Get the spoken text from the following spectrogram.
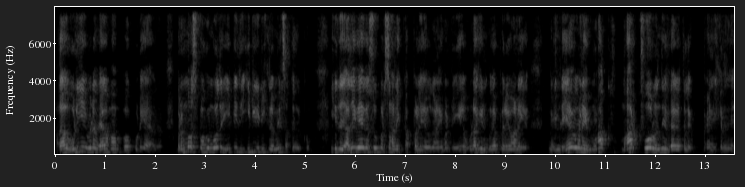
அதாவது ஒளியை விட வேகமாக போகக்கூடிய பிரம்மோஸ் போகும்போது இடி இடி இடிக்கிற மாதிரி சத்தம் இருக்கும். இது அதிவேக சூப்பர் சானிக் கப்பல் ஏவுகணை மற்றும் உலகின் மிக இந்த ஏவுகணை மார்க் மார்க் ஃபோர் வந்து வேகத்தில் பயணிக்கிறது.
